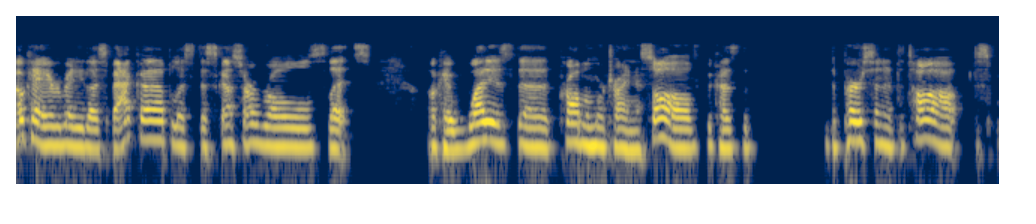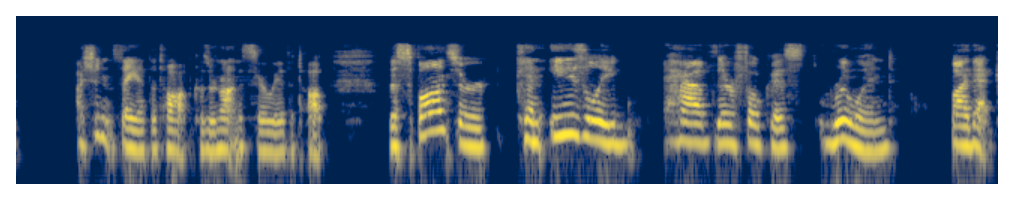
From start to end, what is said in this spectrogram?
okay everybody let's back up. Let's discuss our roles. Let's okay, what is the problem we're trying to solve? Because the, the person at the top, I shouldn't say at the top because they're not necessarily at the top, the sponsor can easily have their focus ruined by that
